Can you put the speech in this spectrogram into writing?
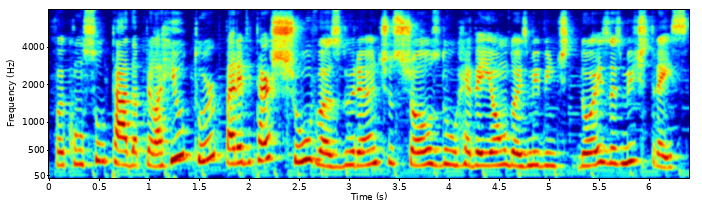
foi consultada pela Rio Tour para evitar chuvas durante os shows do Réveillon 2022-2023,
